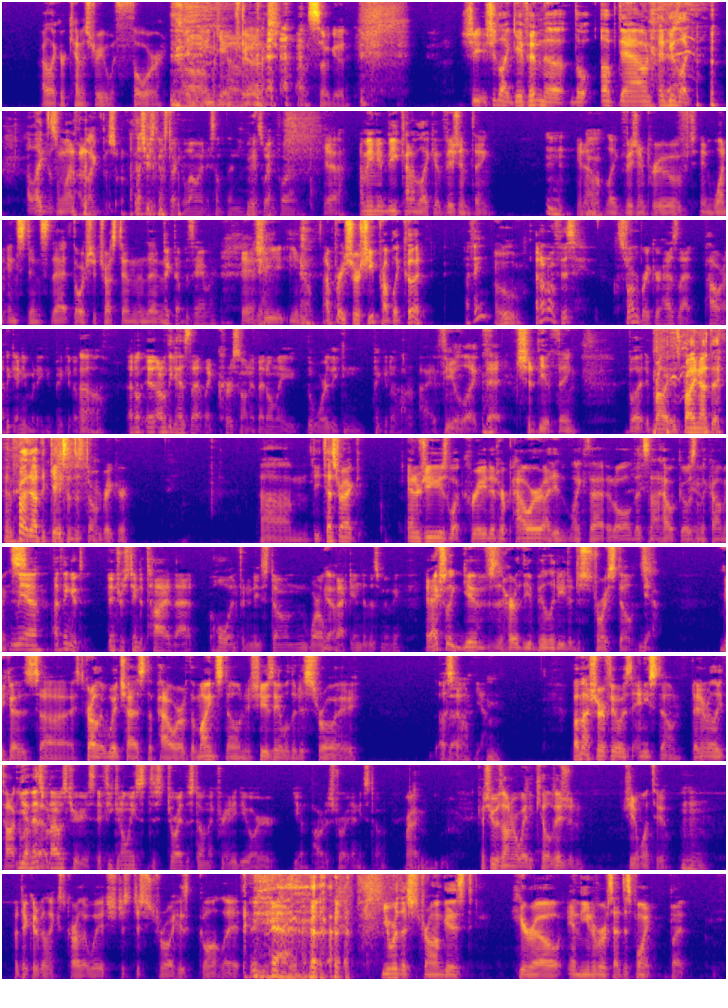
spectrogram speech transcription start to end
I like her chemistry with Thor in Oh the Endgame trailer. Gosh, that was so good. She she like gave him the the up down, and he was like, "I like this one." I like this. One. I thought she was gonna start glowing or something. I was waiting for it. yeah, I mean it'd be kind of like a Vision thing, Mm. you know, like Vision proved in one instance that Thor should trust him, and then Picked up his hammer. yeah, she, you know, I'm pretty sure she probably could. I think Oh, I don't know if this Stormbreaker has that power. I think anybody can pick it up. Oh, I don't. I don't think it has that like curse on it that only the worthy can pick it up. I feel like that should be a thing, but it probably it's probably not the probably not the case with the Stormbreaker. Um, the Tesseract energy is what created her power. I didn't like that at all. That's not how it goes in the comics. Yeah, I think it's interesting to tie that whole Infinity Stone world Yeah. back into this movie. It actually gives her the ability to destroy stones. Yeah. Because uh, Scarlet Witch has the power of the Mind Stone, and she is able to destroy a The- stone. Yeah. But I'm not sure if it was any stone. They didn't really talk about it. Yeah, that's that. what I was curious. If you can only destroy the stone that created you, or you have the power to destroy any stone. Right. Because she was on her way to kill Vision. She didn't want to. Mm-hmm. But they could have been like, Scarlet Witch, just destroy his gauntlet. Yeah. you were the strongest hero in the universe at this point. but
